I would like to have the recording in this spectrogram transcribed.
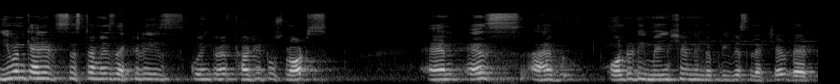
E1 carrier system is actually is going to have 32 slots and as I have already mentioned in the previous lecture that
